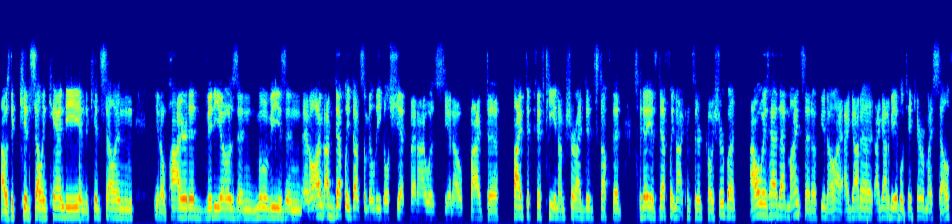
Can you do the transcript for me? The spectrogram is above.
I was the kid selling candy and the kid selling you know pirated videos and movies and and all. I've, I've definitely done some illegal shit when I was you know five to five to 15 i'm sure i did stuff that today is definitely not considered kosher but i always had that mindset of you know I, I, gotta i gotta be able to take care of myself.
